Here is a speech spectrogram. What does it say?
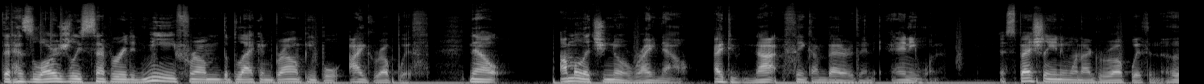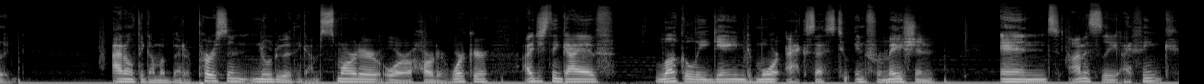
that has largely separated me from the black and brown people I grew up with. Now, I'm gonna let you know right now, I do not think I'm better than anyone, especially anyone I grew up with in the hood. I don't think I'm a better person, nor do I think I'm smarter or a harder worker. I just think I have luckily gained more access to information, and honestly, I think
